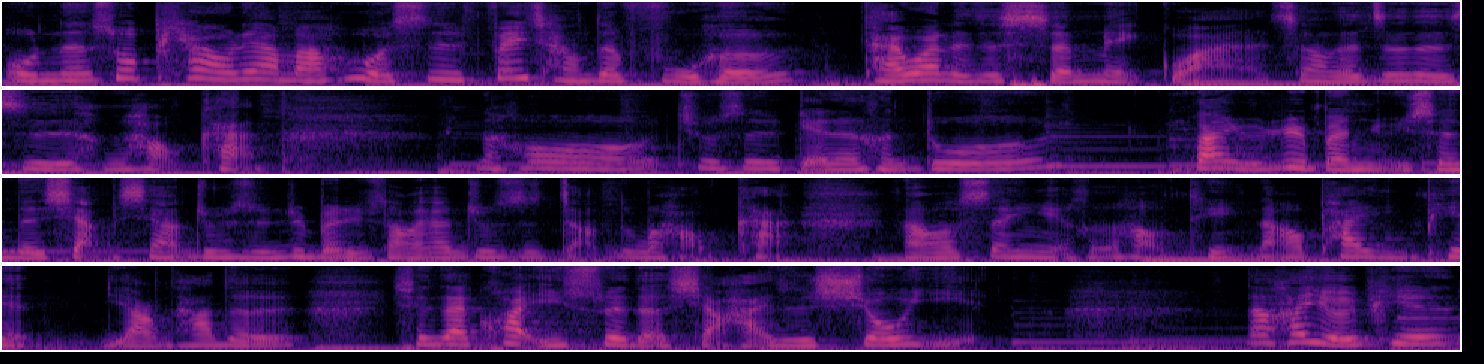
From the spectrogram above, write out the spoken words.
我能说漂亮吗？或者是非常的符合台湾人的审美观，长得真的是很好看。然后就是给人很多关于日本女生的想象，就是日本女生好像就是长这么好看，然后声音也很好听，然后拍影片养她的现在快一岁的小孩子修野。那她有一篇。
